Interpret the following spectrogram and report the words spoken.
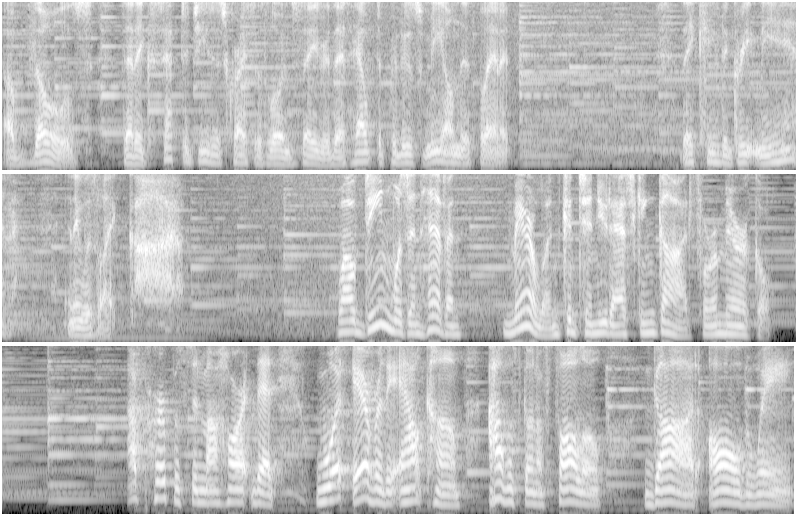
of those that accepted Jesus Christ as Lord and Savior, that helped to produce me on this planet. They came to greet me in. And it was like, God. While Dean was in heaven, Marilyn continued asking God for a miracle. I purposed in my heart that whatever the outcome, I was going to follow God all the way.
